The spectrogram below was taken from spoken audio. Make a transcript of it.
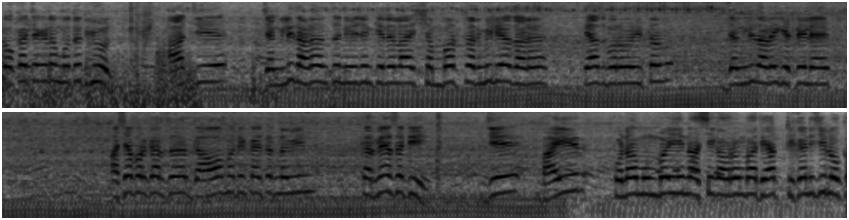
लोकांच्याकडे मदत घेऊन आज जे जंगली झाडांचं नियोजन केलेलं आहे शंभर टर्मिलिया झाडं त्याचबरोबर इतर जंगली झाडे घेतलेली आहेत. अशा प्रकारचं गावामध्ये काहीतरी नवीन करण्यासाठी जे बाहेर पुन्हा मुंबई नाशिक औरंगाबाद या ठिकाणी जी लोक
